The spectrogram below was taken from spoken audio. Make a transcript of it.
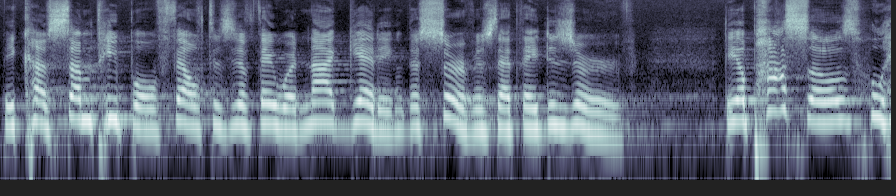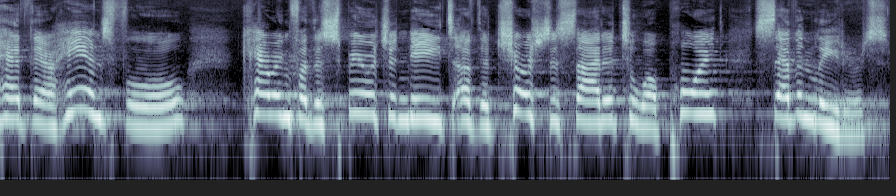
because some people felt as if they were not getting the service that they deserve. The apostles, who had their hands full caring for the spiritual needs of the church, decided to appoint seven leaders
